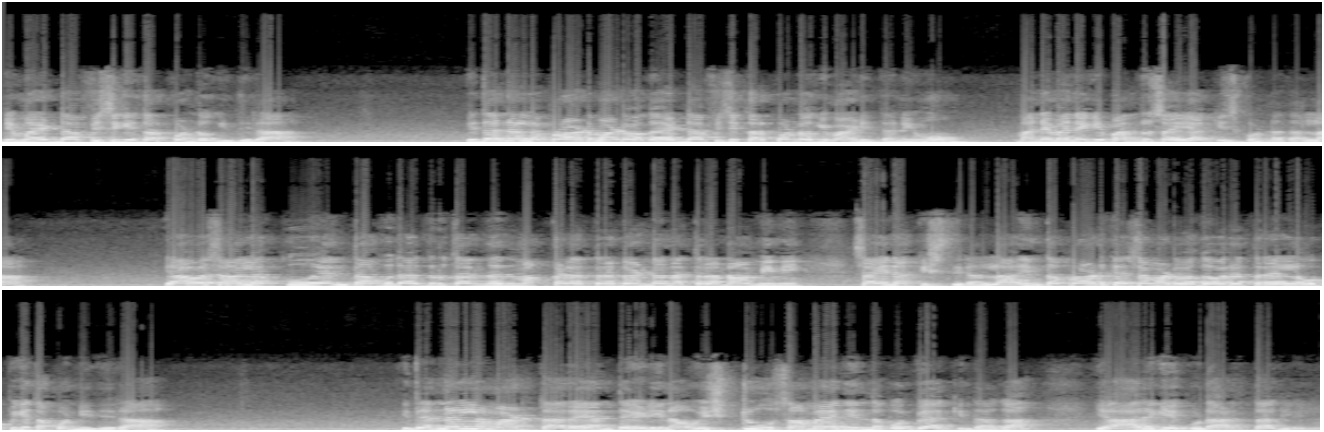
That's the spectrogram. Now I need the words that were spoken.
ನಿಮ್ಮ ಹೆಡ್ ಆಫೀಸಿಗೆ ಕರ್ಕೊಂಡು ಹೋಗಿದ್ದೀರಾ? ಇದನ್ನೆಲ್ಲ ಫ್ರಾಡ್ ಮಾಡುವಾಗ ಹೆಡ್ ಆಫೀಸಿಗೆ ಕರ್ಕೊಂಡೋಗಿ ಮಾಡಿದ್ದ ನೀವು? ಮನೆ ಮನೆಗೆ ಬಂದು ಸಹಿ ಹಾಕಿಸ್ಕೊಂಡದಲ್ಲ? ಯಾವ ಸಾಲಕ್ಕೂ ಎಂತಾಗುದಾದ್ರೂ ತನ್ನ ಮಕ್ಕಳ ಹತ್ರ, ಗಂಡನ ಹತ್ರ, ನಾಮಿನಿ ಸೈನ್ ಹಾಕಿಸ್ತೀರಲ್ಲ? ಇಂಥ ಫ್ರಾಡ್ ಕೆಲಸ ಮಾಡುವಾಗ ಅವರ ಹತ್ರ ಎಲ್ಲ ಒಪ್ಪಿಗೆ ತಕೊಂಡಿದ್ದೀರಾ? ಇದನ್ನೆಲ್ಲ ಮಾಡ್ತಾರೆ ಅಂತ ಹೇಳಿ ನಾವು ಇಷ್ಟು ಸಮಯದಿಂದ ಬೊಬ್ಬೆ ಹಾಕಿದಾಗ ಯಾರಿಗೆ ಕೂಡ ಅರ್ಥ ಆಗಲಿಲ್ಲ.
